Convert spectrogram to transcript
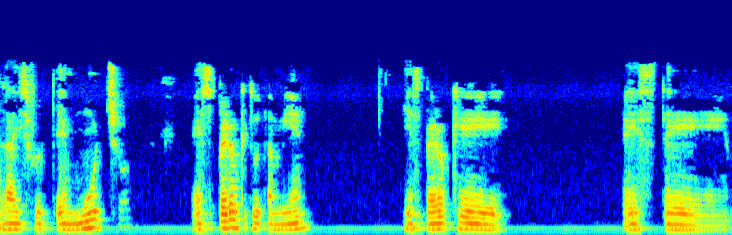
La disfruté mucho. Espero que tú también y espero que este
